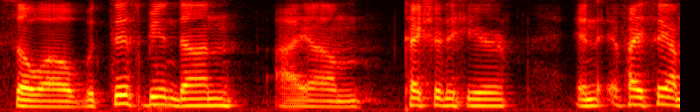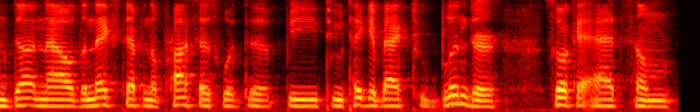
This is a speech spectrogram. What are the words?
So uh, with this being done, I um, textured to here. And if I say I'm done now, the next step in the process would be to take it back to Blender so I can add some,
